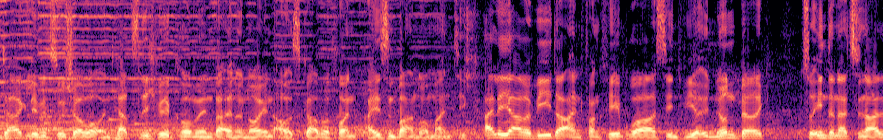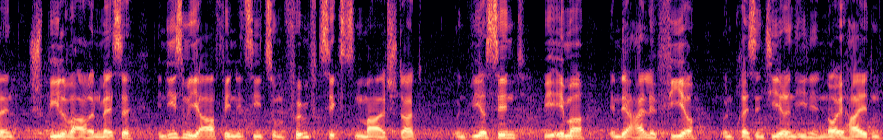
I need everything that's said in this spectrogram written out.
Guten Tag, liebe Zuschauer, und herzlich willkommen bei einer neuen Ausgabe von Eisenbahnromantik. Alle Jahre wieder, Anfang Februar, sind wir in Nürnberg zur internationalen Spielwarenmesse. In diesem Jahr findet sie zum 50. Mal statt und wir sind, wie immer, in der Halle 4 und präsentieren Ihnen Neuheiten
